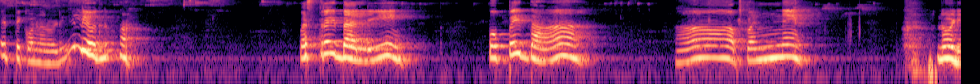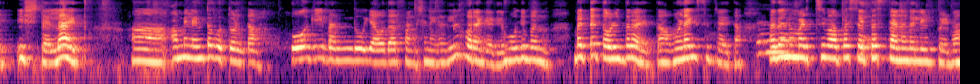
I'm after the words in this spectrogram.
ಎತ್ತಿಕೊಂಡು ನೋಡಿ. ಇಲ್ಲಿ ಹೋದ್ಲು ವಸ್ತ್ರ ಇದ್ದ ಅಲ್ಲಿ. ಪೊಪ್ಪೆ ಇದ್ದ? ಹಾಂ ಪನ್ನೆ. ನೋಡಿ, ಇಷ್ಟೆಲ್ಲ ಆಯಿತು. ಆಮೇಲೆ ಎಂತ ಗೊತ್ತುಂಟಾ? ಹೋಗಿ ಬಂದು ಯಾವ್ದಾದ್ರು ಫಂಕ್ಷನಿಗಾಗಲಿ ಹೊರಗೆ ಆಗಲಿ, ಹೋಗಿ ಬಂದು. ಬಟ್ಟೆ ತೊಳೆದ್ರೆ ಆಯ್ತಾ? ಒಣಗಿಸಿದ್ರೆ ಆಯ್ತಾ? ಅದನ್ನು ಮಡಚಿ ವಾಪಸ್ ಸ್ಥಾನದಲ್ಲಿ ಇಟ್ಬೇಡ್ವಾ.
